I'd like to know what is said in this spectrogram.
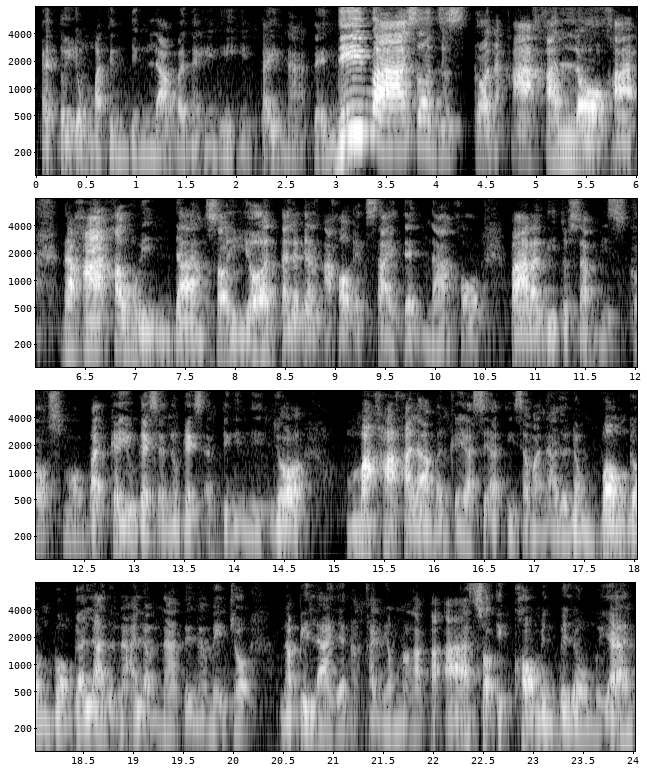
ito yung matinding laban na hinihintay natin. Di ba? So, Diyos ko, nakakaloka, nakakawindang. So, yon talagang ako excited na ako para dito sa Miss Cosmo. But kayo guys, ano guys ang tingin ninyo? Makakalaban kaya si Atisa Manalo ng bonggang-bongga lalo na alam natin na medyo napilayan ang kanyang mga paa. So, i-comment below mo yan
